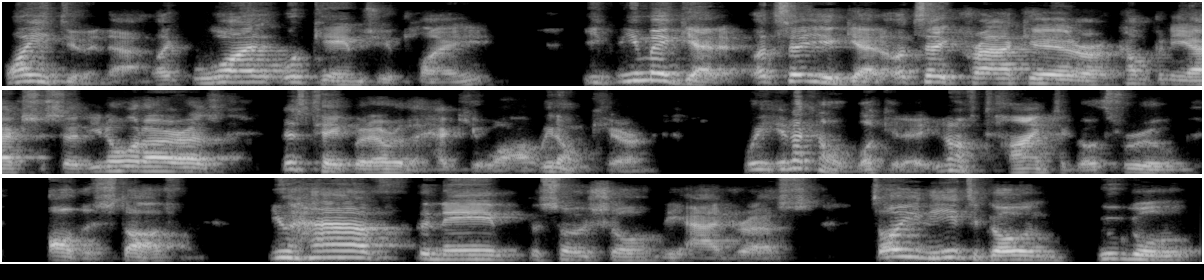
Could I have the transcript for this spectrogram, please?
Why are you doing that? Like, why? What games are you playing? You, you may get it. Let's say you get it. Let's say Kraken or a company actually said, you know what, IRS, just take whatever the heck you want. We don't care well, you're not going to look at it. You don't have time to go through all this stuff. You have the name, the social, the address. It's all you need to go and Google,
